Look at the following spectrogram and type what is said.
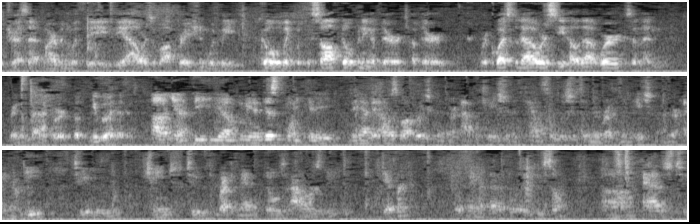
address that, Marvin, with the, the hours of operation. Would we go like with the soft opening of their, of their requested hours, see how that works, and then bring them back, or, oh, you go ahead. Uh, yeah, the, um, I mean, at this point, they, they have the hours of operation in their application. If council wishes in their recommendation under item D to change, to recommend those hours be different, then they have that ability to do so. Um, As to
